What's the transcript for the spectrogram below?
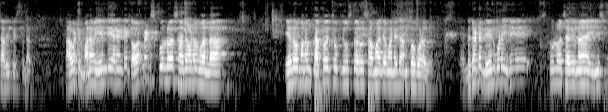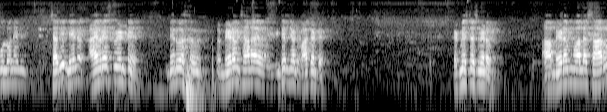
చదివిపిస్తున్నారు. కాబట్టి మనం ఏంది అని అంటే గవర్నమెంట్ స్కూల్లో చదవడం వల్ల ఏదో మనం తక్కువ చూపు చూస్తారు సమాజం అనేది అనుకోకూడదు. ఎందుకంటే నేను కూడా ఇదే స్కూల్లో చదివిన ఈ స్కూల్లో నేను చదివి నేను యావరేజ్ స్టూడెంట్నే నేను మేడం చాలా ఇంటెలిజెంట్ మాకంటే అడ్మినిస్ట్రేషన్ మేడం. ఆ మేడం వాళ్ళ సారు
